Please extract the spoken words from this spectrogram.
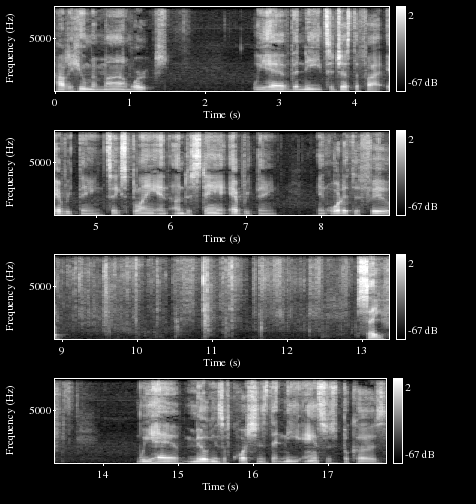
how the human mind works. We have the need to justify everything, to explain and understand everything in order to feel safe. We have millions of questions that need answers because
